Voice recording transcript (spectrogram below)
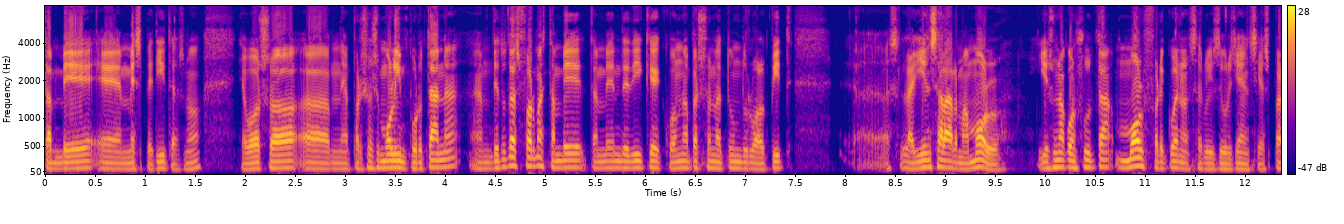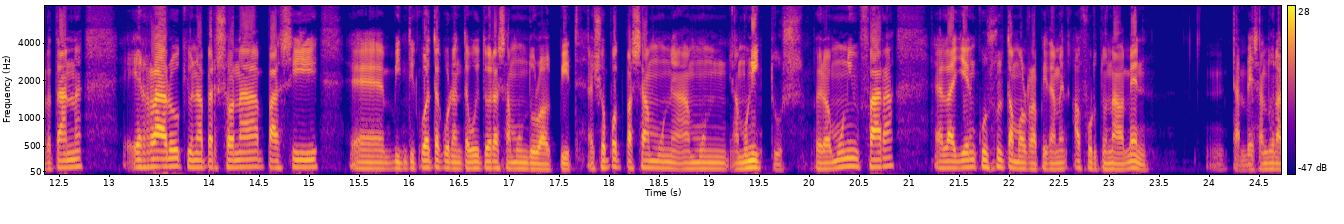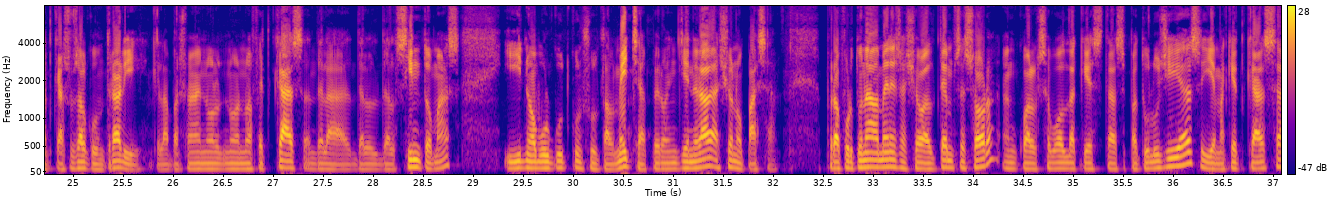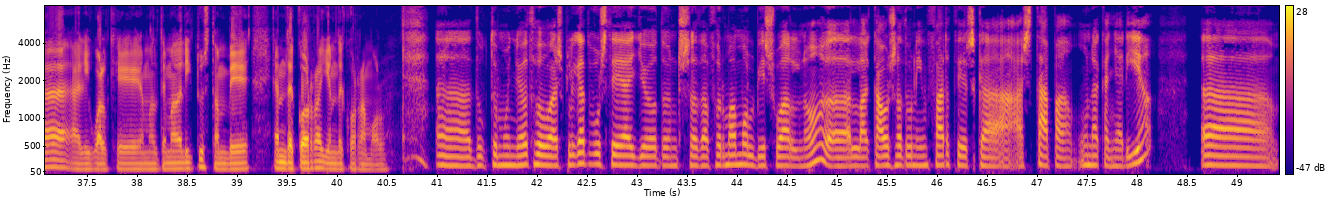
també eh, més petites. No? Llavors, eh, per això és molt important. Eh, de totes formes, també també hem de dir que quan una persona té un dolor al pit, eh, la gent s'alarma molt i és una consulta molt freqüent als serveis d'urgències. Per tant, és raro que una persona passi eh, 24 a 48 hores amb un dolor al pit. Això pot passar amb, una, amb, un, amb un ictus, però amb un infart eh, la gent consulta molt ràpidament, afortunadament també s'han donat casos al contrari, que la persona no, no, no ha fet cas de la, del, dels símptomes i no ha volgut consultar el metge, però en general això no passa. Però afortunadament és això, el temps és or en qualsevol d'aquestes patologies i en aquest cas, eh, al igual que amb el tema de l'ictus, també hem de córrer i hem de córrer molt. Uh, doctor Muñoz, ho ha explicat vostè allò doncs, de forma molt visual, no? Uh, la causa d'un infart és que es tapa una canyeria. Uh,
